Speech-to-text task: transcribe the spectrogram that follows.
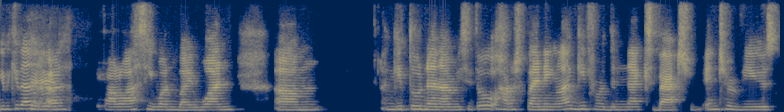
Gitu kita harus evaluasi one by one. Um, gitu. Dan habis itu harus planning lagi for the next batch of interviews.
